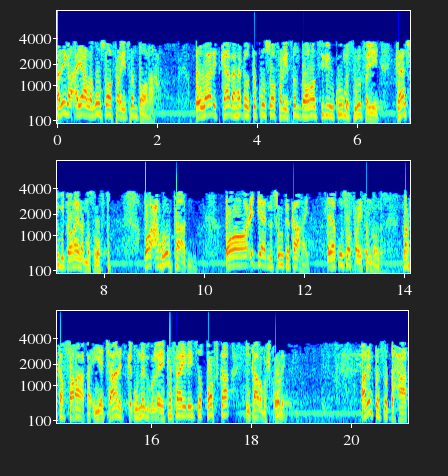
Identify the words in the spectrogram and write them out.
Adiga ayaa laguu soo fadhiisan doonaa. Oo waalidkaaba ha dhowta kuu soo fadhiisan doono sidii uu kuu masruufayey kaa sugi doono inaad masruufto. Oo caruurtaadii oo ciddii aad mas'uulka ka ahay ayaa kuu soo fadhiisan doonta marka faraaqa iyo jaaniska buu nebigu leeyahy ka faa'iidayso qofka intaanu mashquulin. Arrinta saddexaad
